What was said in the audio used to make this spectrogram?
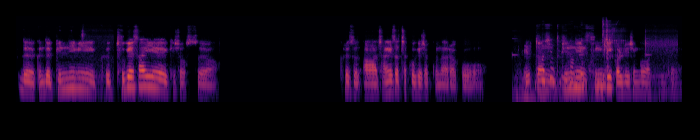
네, 근데 빈님이 그 두 개 사이에 계셨어요. 그래서 아 장의사 찾고 계셨구나라고. 일단 훨씬 더 빈님. 군기 걸리신 것 같은데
